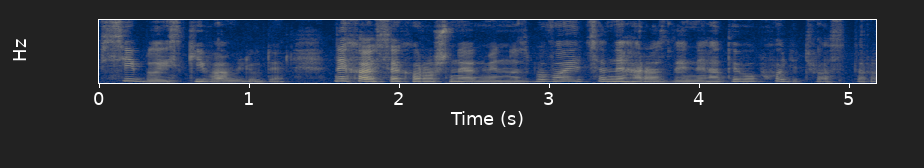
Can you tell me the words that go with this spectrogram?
всі близькі вам люди. Нехай все хороше неодмінно збувається, негаразди і негатив обходять вас стороною.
